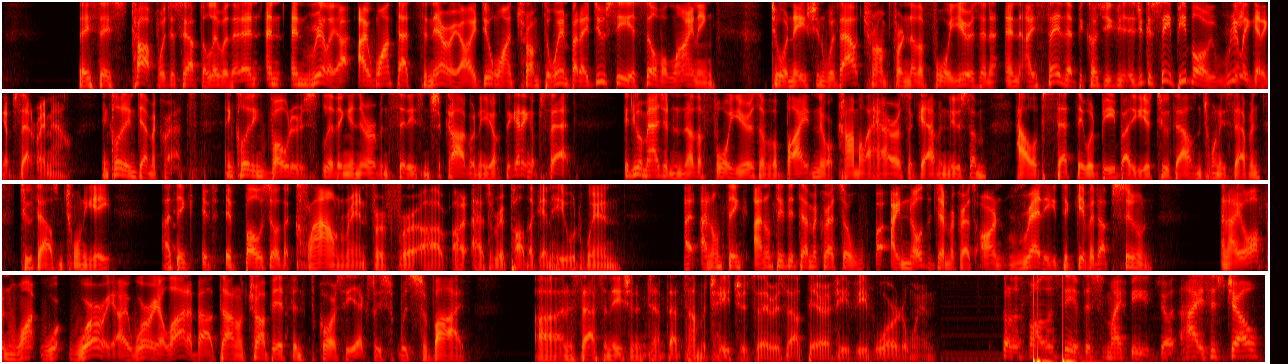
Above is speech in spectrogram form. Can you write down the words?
They say it's tough. We'll just have to live with it. And and and really, I, I want that scenario. I do want Trump to win, but I do see a silver lining to a nation without Trump for another four years. And and I say that because you as you can see, people are really getting upset right now, including Democrats, including voters living in urban cities in Chicago, New York. They're getting upset. Could you imagine another four years of a Biden or Kamala Harris or Gavin Newsom? How upset they would be by the year 2027, 2028? I think if, if Bozo the clown ran for for uh, uh, as a Republican, he would win. I, I don't think I don't think the Democrats are. I know the Democrats aren't ready to give it up soon, and I often want worry. I worry a lot about Donald Trump if, of course, he actually would survive uh, an assassination attempt. That's how much hatred there is out there if he, if he were to win. Let's go to the phone. Let's see if this might be Joe. Hi, is this Joe?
